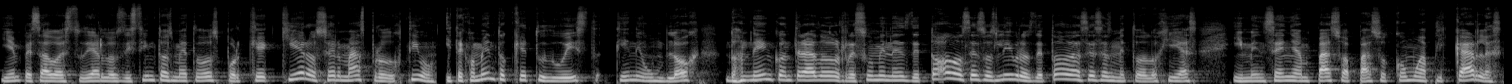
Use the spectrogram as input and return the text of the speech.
y he empezado a estudiar los distintos métodos porque quiero ser más productivo. Y te comento que Todoist tiene un blog donde he encontrado resúmenes de todos esos libros, de todas esas metodologías y me enseñan paso a paso cómo aplicarlas.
